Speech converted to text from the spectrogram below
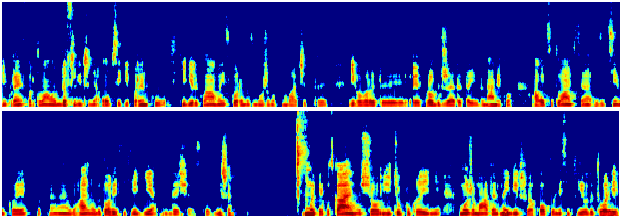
Ukraine стартувало дослідження обсягів ринку ctv реклами, і скоро ми зможемо побачити і говорити е, про бюджети та їх динаміку. А от ситуація з оцінкою е, загальної аудиторії CTV є дещо складніше. Ми припускаємо, що YouTube в Україні може мати найбільше охоплення сітєві аудиторії,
